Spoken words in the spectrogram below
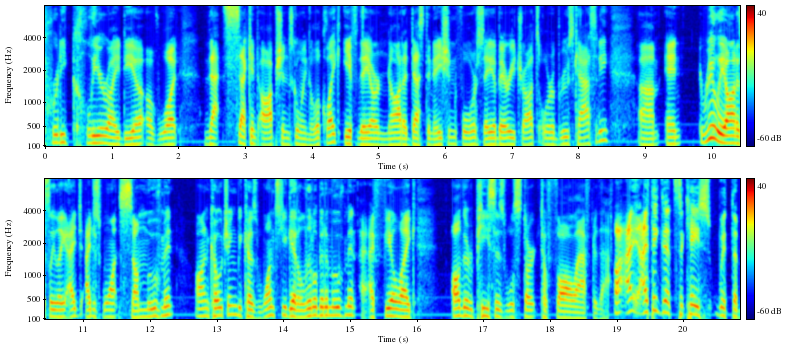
pretty clear idea of what that second option is going to look like if they are not a destination for, say, a Barry Trotz or a Bruce Cassidy. Um, and really, honestly, like I, I just want some movement on coaching because once you get a little bit of movement, I, I feel like other pieces will start to fall after that. I, I think that's the case with the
